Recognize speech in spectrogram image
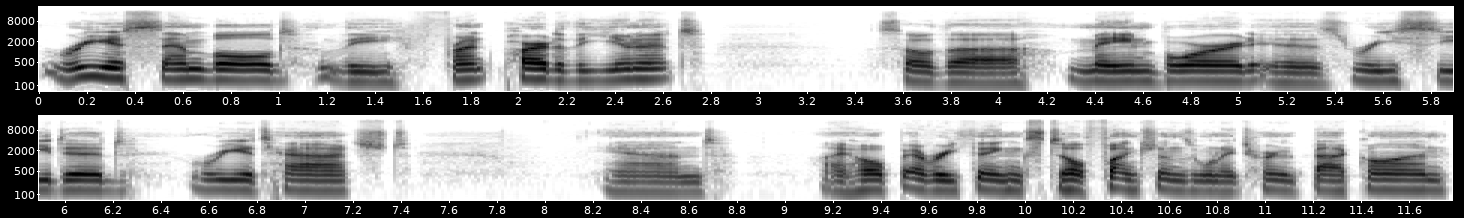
reassembled the front part of the unit. So the main board is reseated, reattached, and I hope everything still functions when I turn it back on.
